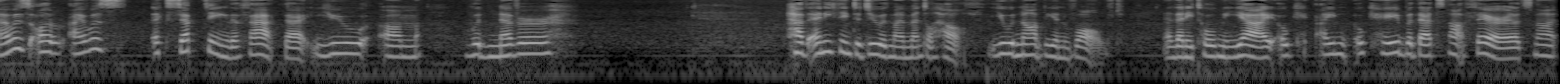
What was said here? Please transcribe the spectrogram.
I was all I was accepting the fact that you um would never have anything to do with my mental health. You would not be involved. And then he told me, "Yeah, I okay, I okay, but that's not fair. That's not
